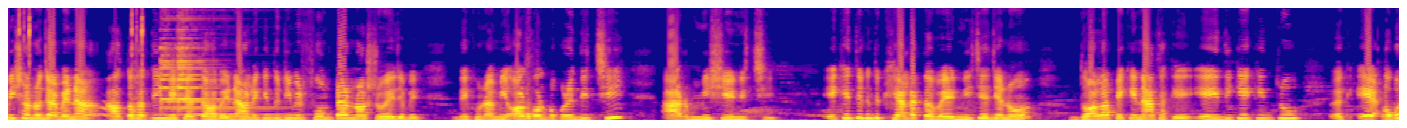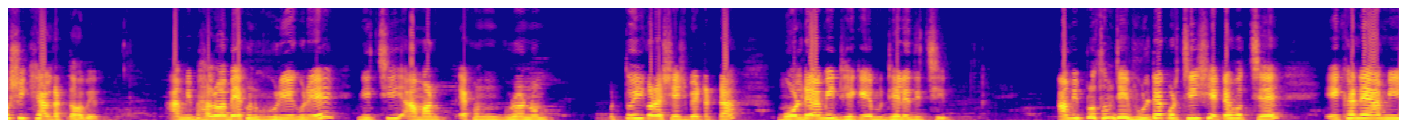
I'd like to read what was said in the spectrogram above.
মেশানো যাবে না, আলতো হাতেই মেশাতে হবে না হলে কিন্তু ডিমের ফোমটা নষ্ট হয়ে যাবে। দেখুন, আমি অল্প অল্প করে দিচ্ছি আর মিশিয়ে নিচ্ছি। এক্ষেত্রে কিন্তু খেয়াল রাখতে হবে, নিচে যেন দলা পেকে না থাকে এই দিকে কিন্তু অবশ্যই খেয়াল রাখতে হবে। আমি ভালোভাবে এখন ঘুরিয়ে ঘুরিয়ে নিচ্ছি, আমার এখন ঘোরানো, তৈরি করা শেষ বেটারটা মোল্ডে আমি ঢেকে, ঢেলে দিচ্ছি। আমি প্রথম যেই ভুলটা করছি, সেটা হচ্ছে, এখানে আমি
